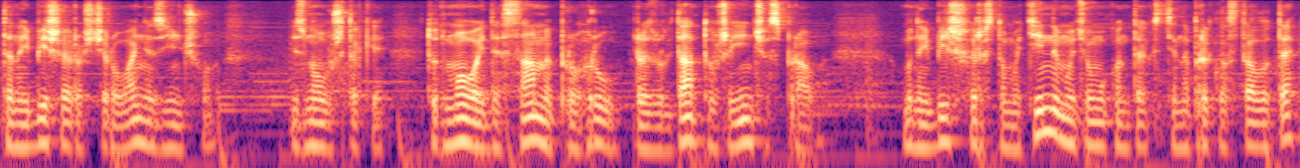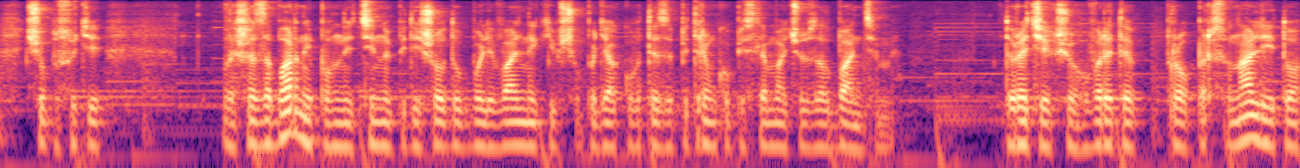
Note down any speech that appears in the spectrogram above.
та найбільше розчарування з іншого. І знову ж таки, тут мова йде саме про гру, результат то вже інша справа. Бо найбільш хрестоматійним у цьому контексті, наприклад, стало те, що по суті лише Забарний повноцінно підійшов до вболівальників, щоб подякувати за підтримку після матчу з албанцями. До речі, якщо говорити про персоналії, то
